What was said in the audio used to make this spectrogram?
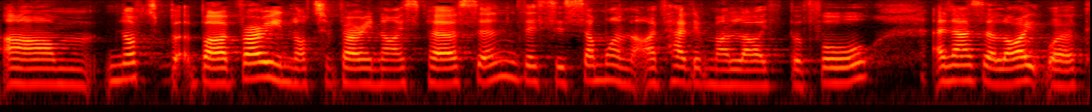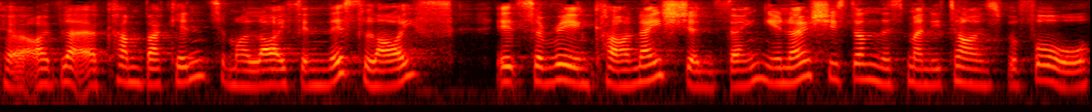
Um, not by very, not a very nice person. This is someone that I've had in my life before, and as a light worker, I've let her come back into my life in this life. It's a reincarnation thing, you know. She's done this many times before,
